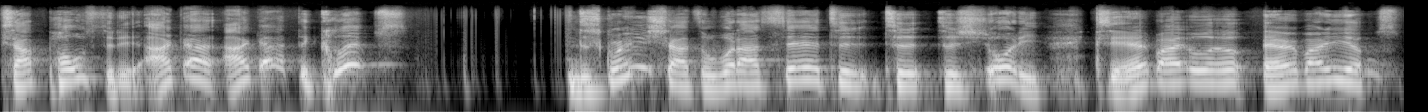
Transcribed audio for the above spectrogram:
Cause I posted it. I got I got the clips the screenshots of what I said to to, to Shorty. Cause everybody everybody else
